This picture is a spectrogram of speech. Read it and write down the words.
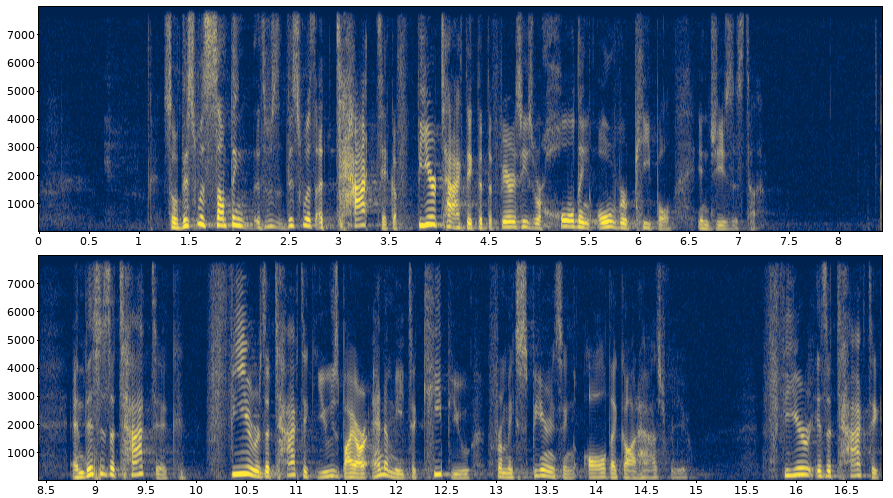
so this was something, this was, this was a tactic, a fear tactic that the Pharisees were holding over people in Jesus' time. And this is a tactic, fear is a tactic used by our enemy to keep you from experiencing all that God has for you. Fear is a tactic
